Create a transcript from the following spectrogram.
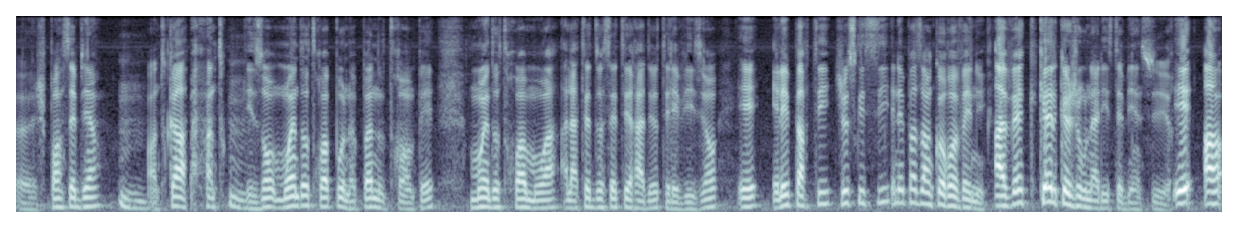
Euh, je pensais bien. Mhm. En tout cas, en tout, mhm. disons moins de trois pour ne pas nous tromper. Moins de trois mois à la tête de cette radio-télévision. Et elle est partie jusqu'ici et n'est pas encore revenue. Avec quelques journalistes, bien sûr. Et en,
